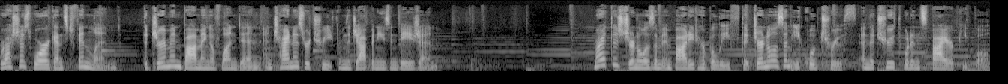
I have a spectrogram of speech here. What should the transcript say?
Russia's war against Finland, the German bombing of London, and China's retreat from the Japanese invasion. Martha's journalism embodied her belief that journalism equaled truth and the truth would inspire people.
